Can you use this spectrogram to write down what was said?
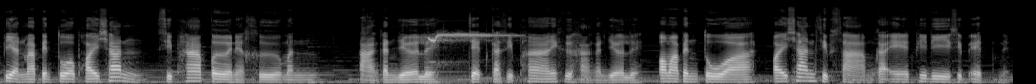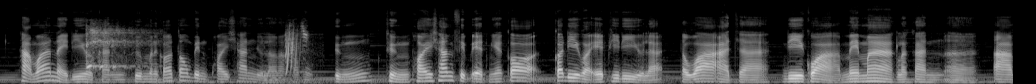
เปลี่ยนมาเป็นตัว Poison 15เปอร์เนี่ยคือมัน ต่างกันเยอะเลย 7 กับ 15 นี่คือห่างกันเยอะเลย พอมาเป็นตัว Poison 13 กับ SPD 11 เนี่ย ถามว่าไหนดีกว่ากัน คือมันก็ต้องเป็น Poison อยู่แล้วนะครับผม ถึงถึง Poison 11 เนี้ยก็ก็ดีกว่า SPD อยู่แล้ว แต่ว่าอาจจะดีกว่าไม่มากละกันอ่าตาม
